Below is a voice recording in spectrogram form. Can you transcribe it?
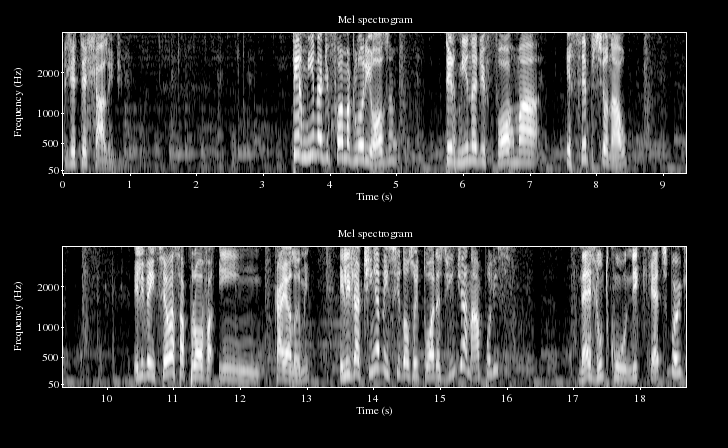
GT Challenge. Termina de forma gloriosa, termina de forma excepcional. Ele venceu essa prova em Kyalami. Ele já tinha vencido as 8 horas de Indianápolis, né, junto com o Nick Katzberg.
